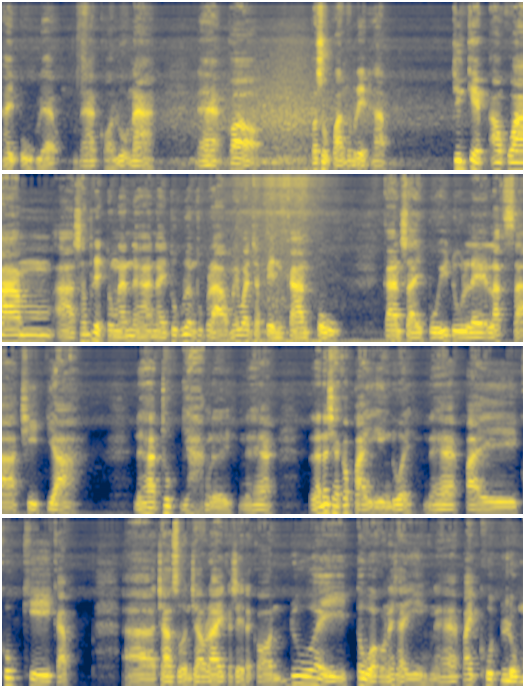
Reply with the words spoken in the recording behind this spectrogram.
ให้ปลูกแล้วนะฮะก่อนล่วงหน้านะฮะก็ประสบความสำเร็จครับ จึงเก็บเอาความอ่าสำเร็จตรงนั้นนะฮะในทุกเรื่องทุกราวไม่ว่าจะเป็นการปลูก การใส่ปุ๋ยดูแลรักษาฉีดยานะฮะทุกอย่างเลยนะฮะแล้วน้าชัยก็ไปเองด้วยนะฮะไปคุกคีกับอ่าชาวสวนชาวไร่เกษตรกรด้วยตัวของน้าชัยเองนะฮะไปขุดหลุม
